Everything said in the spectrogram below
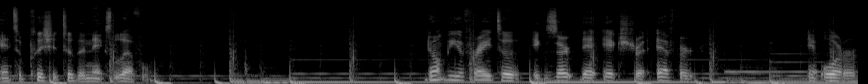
and to push it to the next level. Don't be afraid to exert that extra effort in order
